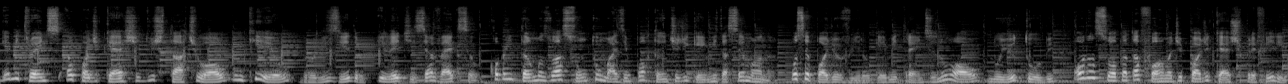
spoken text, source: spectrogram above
Game Trends é o podcast do Start Wall em que eu, Bruno Isidro e Letícia Vexel comentamos o assunto mais importante de games da semana. Você pode ouvir o Game Trends no Wall, no YouTube ou na sua plataforma de podcast preferida.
